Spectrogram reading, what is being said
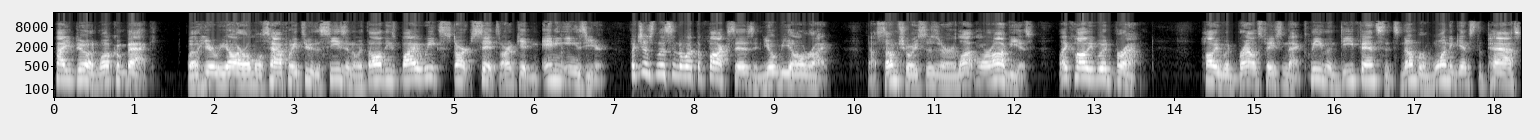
how you doing? Welcome back. Well, here we are, almost halfway through the season. With all these bye weeks, start sits aren't getting any easier. But just listen to what the fox says, and you'll be all right. Now, some choices are a lot more obvious, like Hollywood Brown. Hollywood Brown's facing that Cleveland defense that's number one against the pass,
